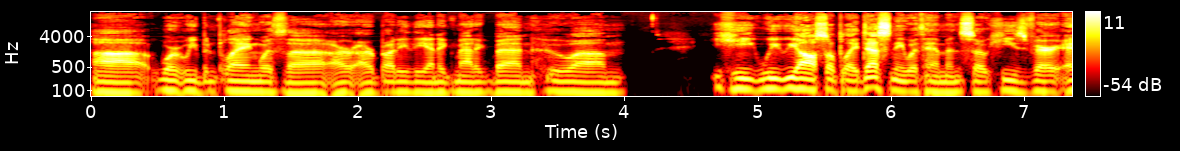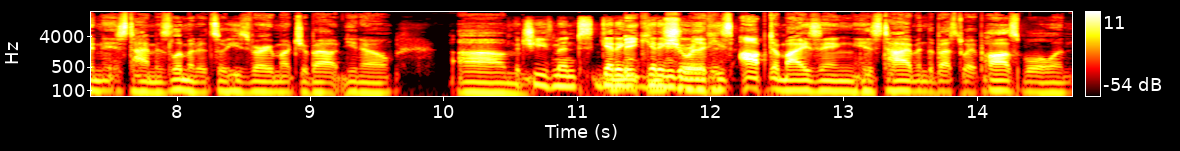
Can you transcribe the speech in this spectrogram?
uh, where we've been playing with uh, our our buddy the enigmatic Ben, who um he we, we also play Destiny with him, and so he's very and his time is limited, so he's very much about you know um Achievement, getting making getting sure that he's optimizing his time in the best way possible. And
